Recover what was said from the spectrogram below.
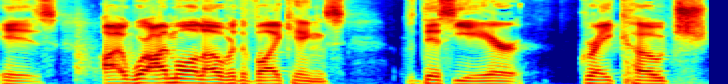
is, I, where I'm all over the Vikings this year. Great coach,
